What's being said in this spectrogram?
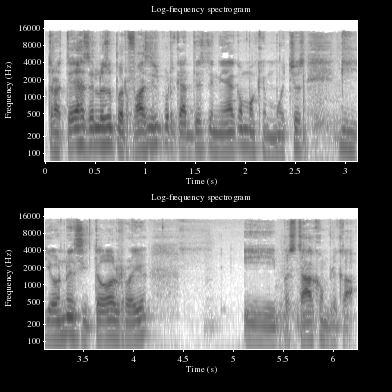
Traté de hacerlo súper fácil porque antes tenía como que muchos guiones y todo el rollo. Y pues estaba complicado.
